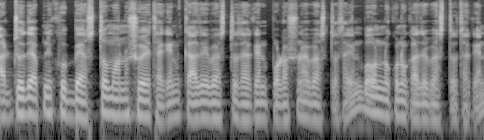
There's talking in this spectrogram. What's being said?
আর যদি আপনি খুব ব্যস্ত মানুষ হয়ে থাকেন, কাজে ব্যস্ত থাকেন, পড়াশোনায় ব্যস্ত থাকেন বা অন্য কোনো কাজে ব্যস্ত থাকেন,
